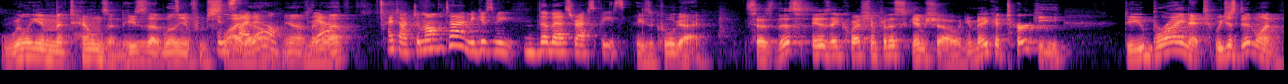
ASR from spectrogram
William Townsend. He's the William from In Slidell. Slidell. Yeah, remember that? I talk to him all the time. He gives me the best recipes. He's a cool guy. Says this is a question for the Skim Show. When you make a turkey, do you brine it? We just did one.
